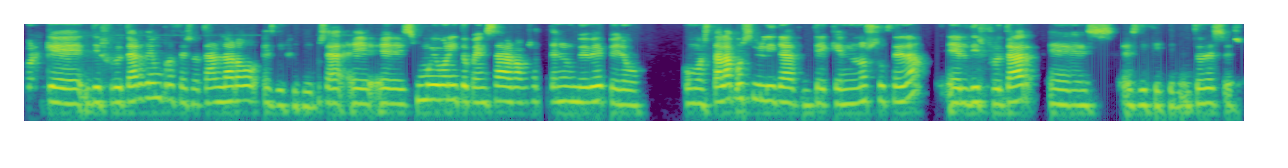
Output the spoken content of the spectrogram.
porque disfrutar de un proceso tan largo es difícil. O sea, eh, es muy bonito pensar, vamos a tener un bebé, pero como está la posibilidad de que no suceda, el disfrutar es, es difícil. Entonces, eso,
